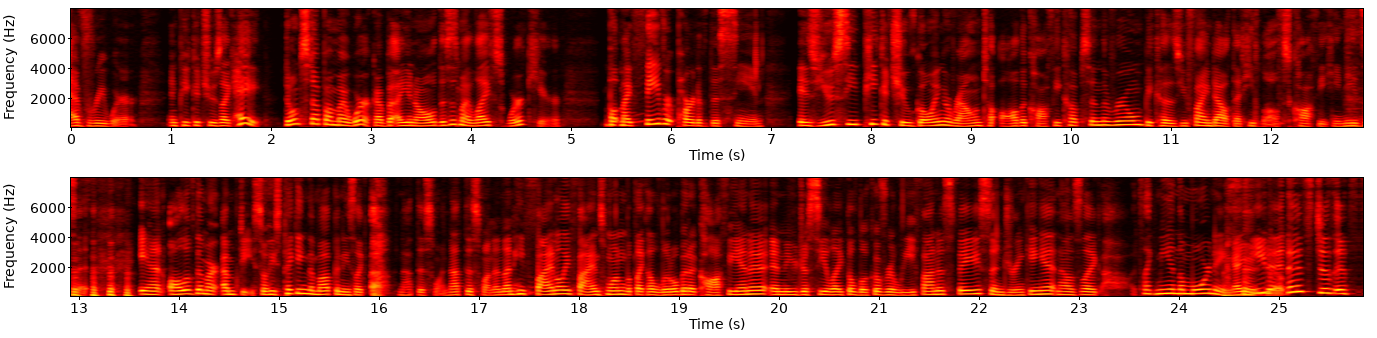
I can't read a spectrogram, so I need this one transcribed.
everywhere. And Pikachu's like, "Hey, don't step on my work. I you know, this is my life's work here." But my favorite part of this scene is you see Pikachu going around to all the coffee cups in the room because you find out that he loves coffee. He needs it. and all of them are empty. So he's picking them up and he's like, Ugh, not this one, not this one. And then he finally finds one with like a little bit of coffee in it. And you just see like the look of relief on his face and drinking it. And I was like, oh, it's like me in the morning. I need it. It's just, it's,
